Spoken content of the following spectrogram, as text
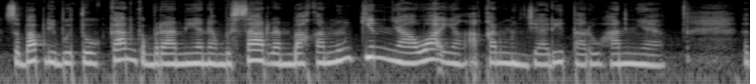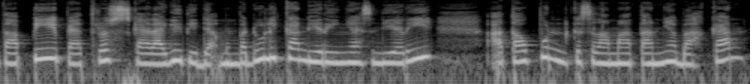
Sebab dibutuhkan keberanian yang besar dan bahkan mungkin nyawa yang akan menjadi taruhannya. Tetapi Petrus sekali lagi tidak mempedulikan dirinya sendiri ataupun keselamatannya bahkan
